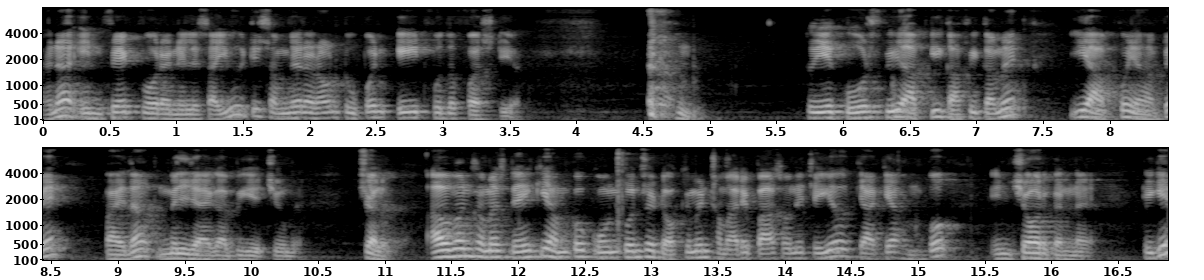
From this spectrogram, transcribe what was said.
है ना? In fact for N L S I U it is somewhere around two point eight for the first year तो ये कोर्स फ़ी आपकी काफ़ी कम है। ये आपको यहाँ पे फ़ायदा मिल जाएगा बी एच यू में। चलो, अब हम समझते हैं कि हमको कौन कौन से डॉक्यूमेंट हमारे पास होने चाहिए और क्या क्या हमको इंश्योर करना है। ठीक है?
